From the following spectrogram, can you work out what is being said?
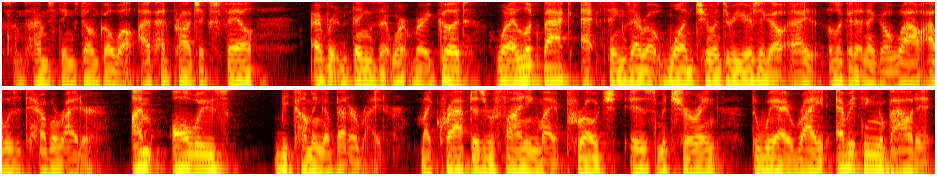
Sometimes things don't go well. I've had projects fail. I've written things that weren't very good. When I look back at things I wrote one, two, and three years ago, and I look at it and I go, wow, I was a terrible writer. I'm always becoming a better writer. My craft is refining, my approach is maturing, the way I write, everything about it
